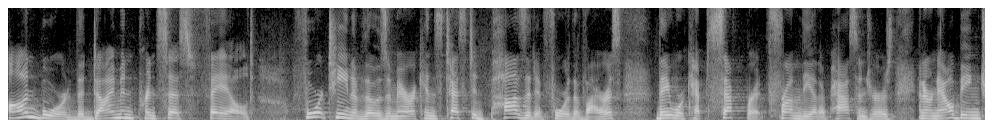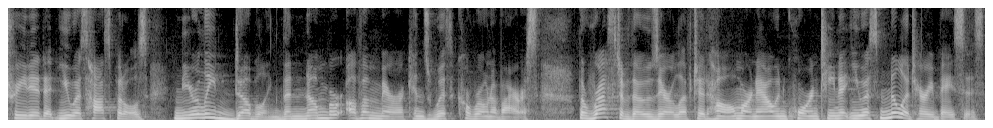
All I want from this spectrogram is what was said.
on board the Diamond Princess failed. 14 of those Americans tested positive for the virus. They were kept separate from the other passengers and are now being treated at U.S. hospitals, nearly doubling the number of Americans with coronavirus. The rest of those airlifted home are now in quarantine at U.S. military bases.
